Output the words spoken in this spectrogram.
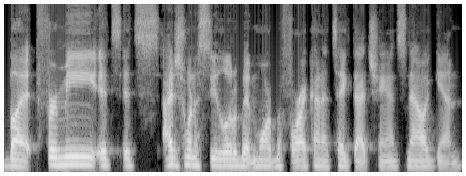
But for me, it's it's I just want to see a little bit more before I kind of take that chance. Now again,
